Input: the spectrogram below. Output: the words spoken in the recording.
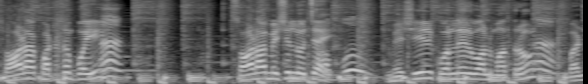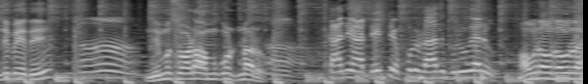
సోడా కొట్టడం పోయి సోడా మెషిన్లు వచ్చాయి. మెషిన్ కొనలేని వాళ్ళు మాత్రం. బండి మీదే నిమ్మ సోడా అమ్ముకుంటున్నారు. కానీ ఆ టేస్ట్ ఎప్పుడు రాదు గురువు గారు అవునవునవునా?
